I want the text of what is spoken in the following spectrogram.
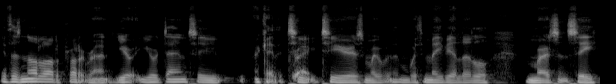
if there's not a lot of product around, you're you're down to okay the two right. tiers with maybe a little emergency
